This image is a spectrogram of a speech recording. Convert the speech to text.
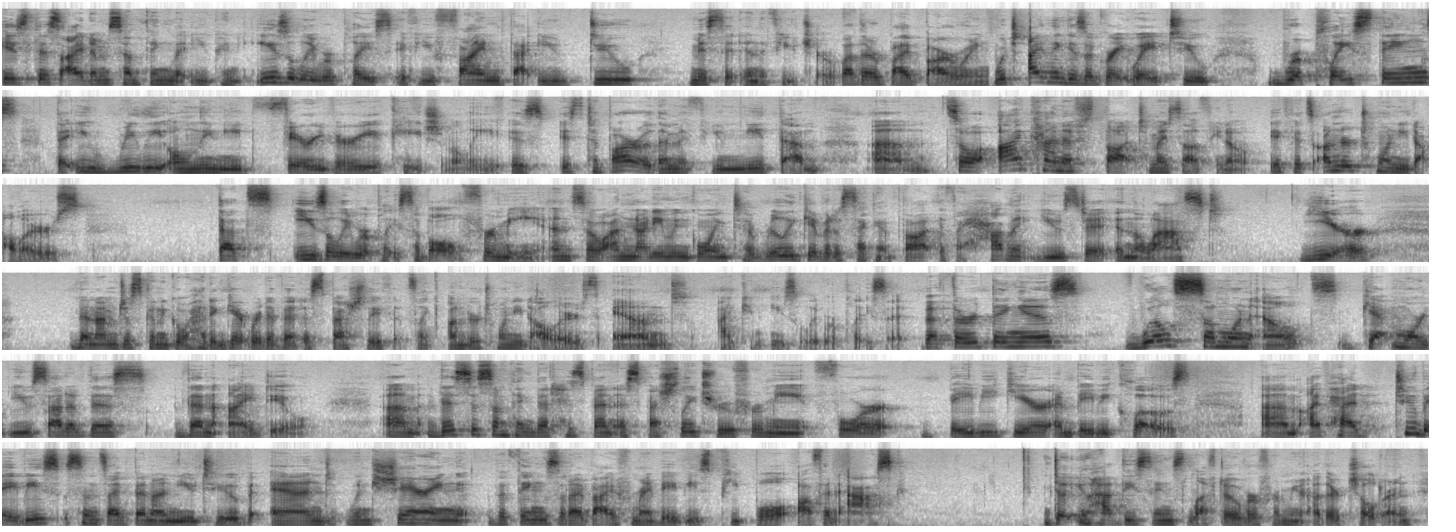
is this item something that you can easily replace if you find that you do miss it in the future, whether by borrowing, which I think is a great way to replace things that you really only need very, very occasionally, is, is to borrow them if you need them. Um, so I kind of thought to myself, you know, if it's under $20, that's easily replaceable for me. And so I'm not even going to really give it a second thought if I haven't used it in the last year then I'm just gonna go ahead and get rid of it, especially if it's like under $20 and I can easily replace it. The third thing is, will someone else get more use out of this than I do? Um, this is something that has been especially true for me for baby gear and baby clothes. Um, I've had two babies since I've been on YouTube, and when sharing the things that I buy for my babies, people often ask, don't you have these things left over from your other children?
